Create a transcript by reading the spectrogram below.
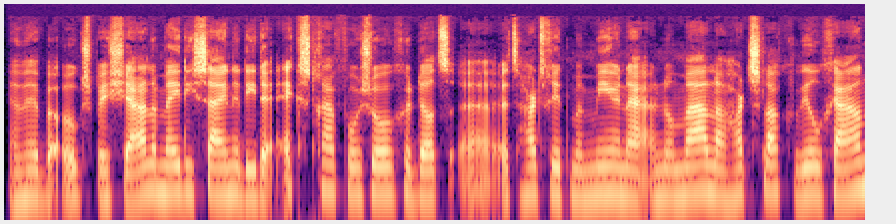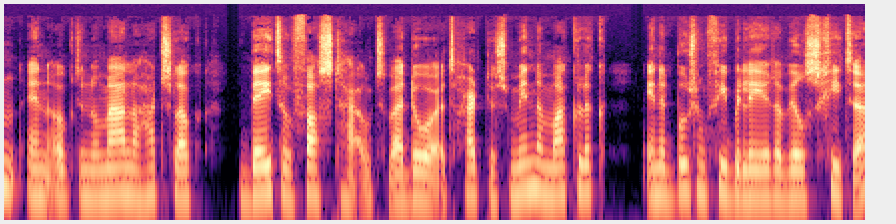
En we hebben ook speciale medicijnen die er extra voor zorgen dat uh, het hartritme meer naar een normale hartslag wil gaan en ook de normale hartslag beter vasthoudt, waardoor het hart dus minder makkelijk in het boezemfibrilleren wil schieten.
